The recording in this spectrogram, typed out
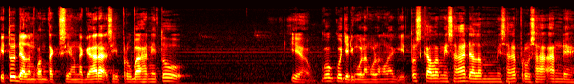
itu dalam konteks yang negara sih. Perubahan itu ya gue gue jadi ngulang-ulang lagi. Terus kalau misalnya dalam misalnya perusahaan deh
